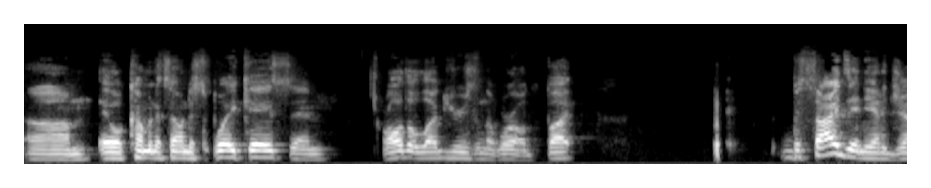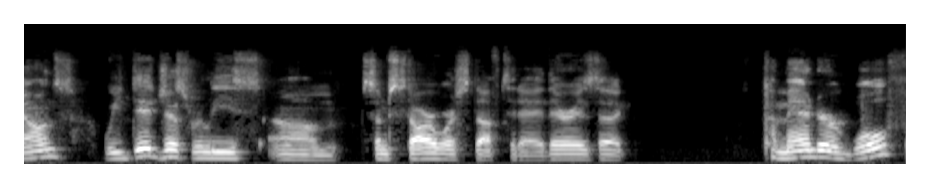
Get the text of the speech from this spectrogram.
Um, it will come in its own display case and all the luxuries in the world. But besides Indiana Jones, we did just release um, some Star Wars stuff today. There is a Commander Wolffe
